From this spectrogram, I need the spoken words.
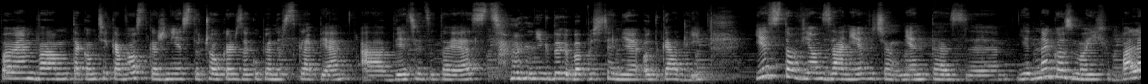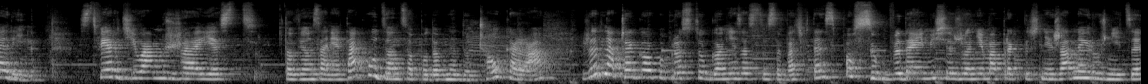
Powiem Wam taką ciekawostkę, że nie jest to choker zakupiony w sklepie, a wiecie co to jest? Nigdy chyba byście nie odgadli. Jest to wiązanie wyciągnięte z jednego z moich balerin. Stwierdziłam, że jest to wiązanie tak łudząco podobne do chokera, że dlaczego po prostu go nie zastosować w ten sposób. Wydaje mi się, że nie ma praktycznie żadnej różnicy,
